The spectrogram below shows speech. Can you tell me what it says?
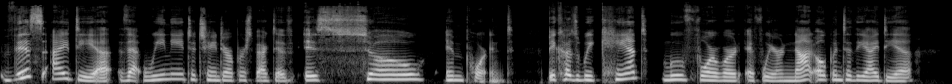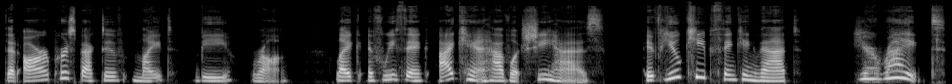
This idea that we need to change our perspective is so important because we can't move forward if we are not open to the idea that our perspective might be wrong. Like if we think, I can't have what she has, if you keep thinking that, you're right.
